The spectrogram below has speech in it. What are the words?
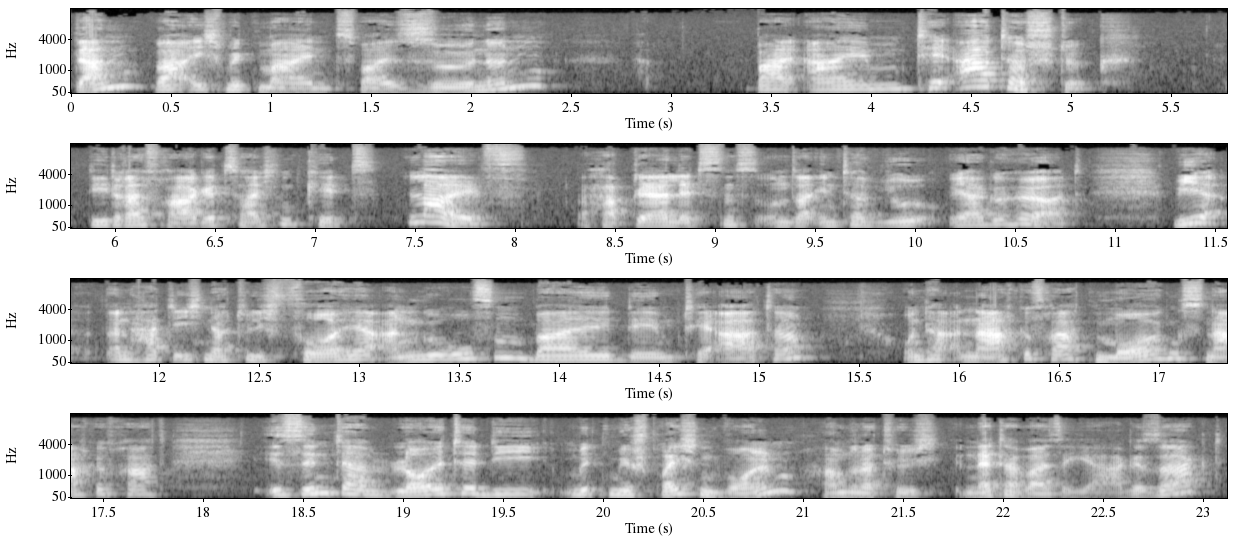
dann war ich mit meinen zwei Söhnen bei einem Theaterstück. Die drei Fragezeichen Kids live. Habt ihr ja letztens unser Interview ja gehört. Wir, dann hatte ich natürlich vorher angerufen bei dem Theater und nachgefragt, morgens nachgefragt, sind da Leute, die mit mir sprechen wollen? Haben sie natürlich netterweise ja gesagt.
